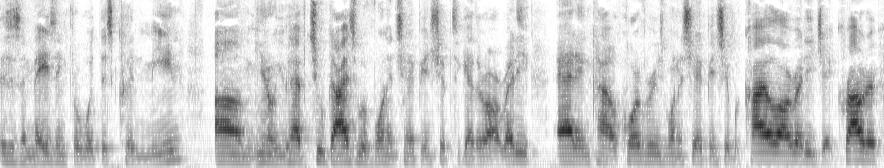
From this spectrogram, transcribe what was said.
This is amazing for what this could mean. Um, you know, you have two guys who have won a championship together already. Adding Kyle Korver, he's won a championship with Kyle already. Jae Crowder,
